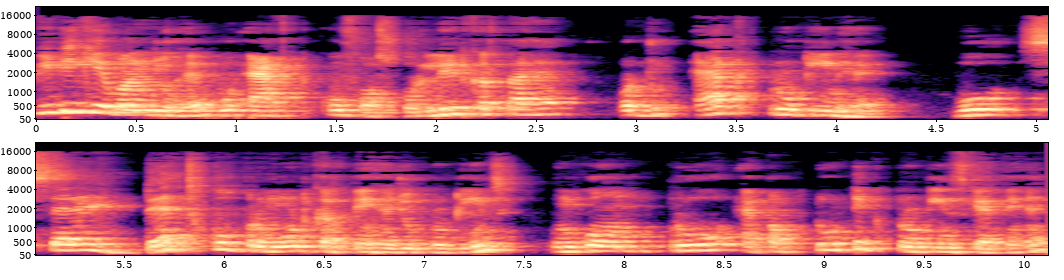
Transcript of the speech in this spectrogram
पीडीके वन जो है, वो एक्ट को फॉस्फोरिलेट करता है और जो एक्ट प्रोटीन है, वो सेल डेथ को प्रमोट करते हैं जो प्रोटीन्स उनको हम प्रो एपोप्टोटिक प्रोटीन्स कहते हैं।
